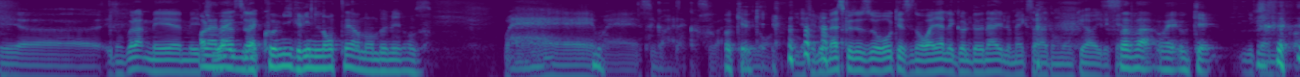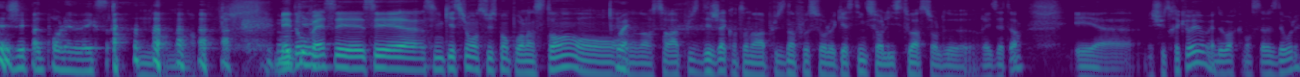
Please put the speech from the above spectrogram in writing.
Et, euh, et donc voilà, mais, mais Oh tu là vois, là, il a commis Green Lantern en 2011. Ouais, ouais, c'est vrai. d'accord. vrai. Ok, ok. bon, il a fait le masque de Zoro, Casino Royale et GoldenEye. Le mec, ça va dans mon cœur. Il est Ça va, ouais, ok. J'ai pas de problème avec ça. Non, non, non. Mais donc, ouais, c'est c'est, euh, c'est une question en suspens pour l'instant. On, Ouais. on en saura plus déjà quand on aura plus d'infos sur le casting, sur l'histoire, sur le réalisateur. Et euh, mais je suis très curieux ouais, de voir comment ça va se dérouler.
